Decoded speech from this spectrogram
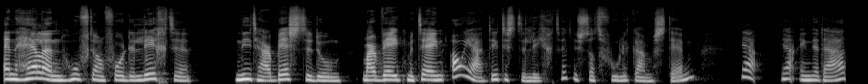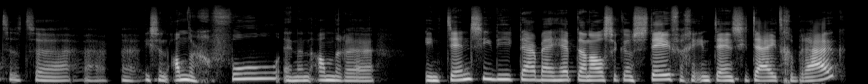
En Helen hoeft dan voor de lichte niet haar best te doen, maar weet meteen: oh ja, dit is de lichte, dus dat voel ik aan mijn stem. Ja, ja inderdaad. Het eh, eh, is een ander gevoel en een andere intentie die ik daarbij heb dan als ik een stevige intensiteit gebruik.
